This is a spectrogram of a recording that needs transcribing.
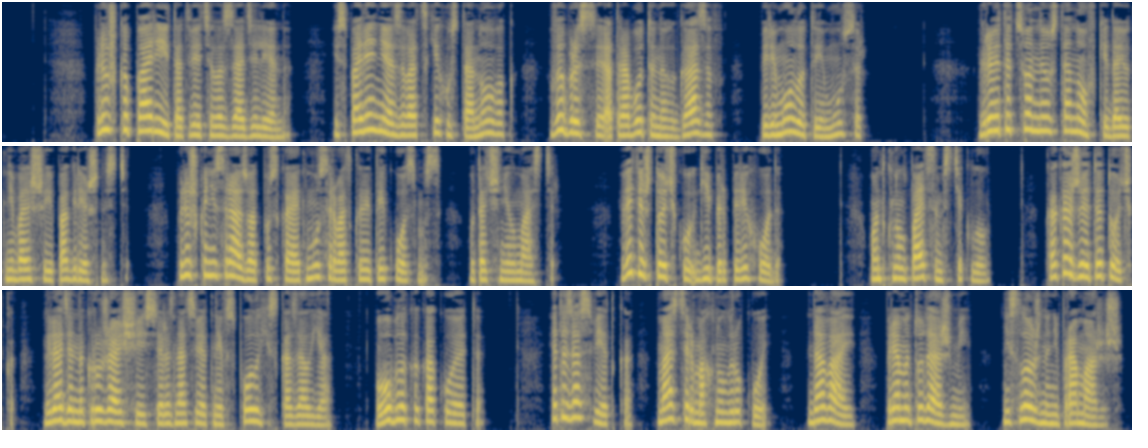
«Плюшка парит», — ответила сзади Лена. «Испарение заводских установок, выбросы отработанных газов, перемолотый мусор. Гравитационные установки дают небольшие погрешности. Плюшка не сразу отпускает мусор в открытый космос», — уточнил мастер. «Видишь точку гиперперехода?» Он ткнул пальцем в стекло. «Какая же это точка?» Глядя на окружающиеся разноцветные всполохи, сказал я. Облако какое-то. Это засветка. Мастер махнул рукой. Давай, прямо туда жми. Несложно не промажешь.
